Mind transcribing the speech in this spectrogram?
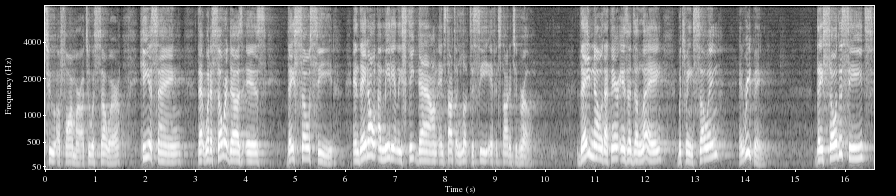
to a farmer or to a sower, he is saying that what a sower does is they sow seed and they don't immediately steep down and start to look to see if it started to grow. They know that there is a delay between sowing and reaping. They sow the seeds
